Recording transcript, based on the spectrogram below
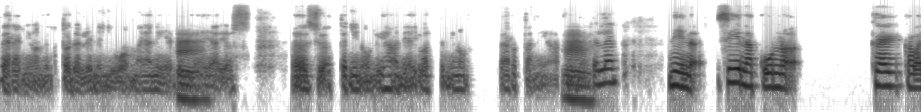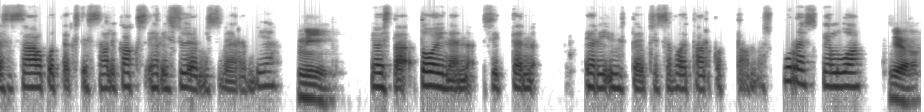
vereni on todellinen juoma ja niin edelleen, mm. ja jos ää, syötte minun lihan ja juotte minun vertani ja niin mm. edelleen, niin siinä kun kreikkalaisessa alkutekstissä oli kaksi eri syömisverbiä, Niin, joista toinen sitten eri yhteyksissä voi tarkoittaa myös pureskelua. joo,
